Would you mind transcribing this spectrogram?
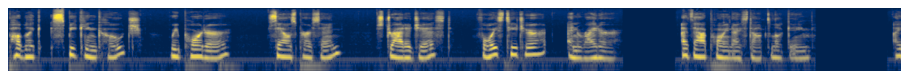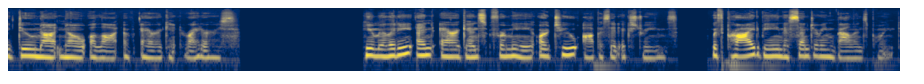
public speaking coach, reporter, salesperson, strategist, voice teacher, and writer. At that point, I stopped looking. I do not know a lot of arrogant writers. Humility and arrogance for me are two opposite extremes, with pride being the centering balance point.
